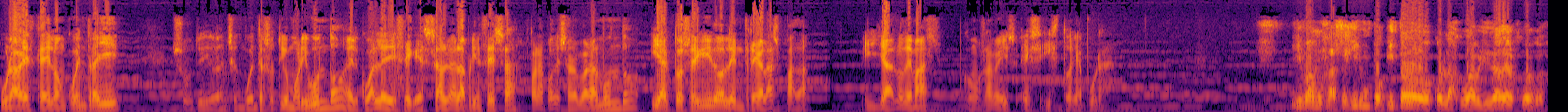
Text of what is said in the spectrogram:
Una vez que él lo encuentra allí, su tío, se encuentra su tío moribundo, el cual le dice que salve a la princesa para poder salvar al mundo y acto seguido le entrega la espada. Y ya lo demás, como sabéis, es historia pura. Y vamos a seguir un poquito con la jugabilidad del juego.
